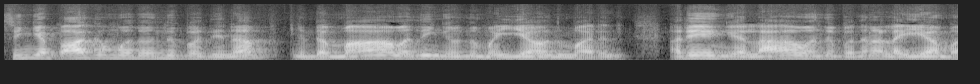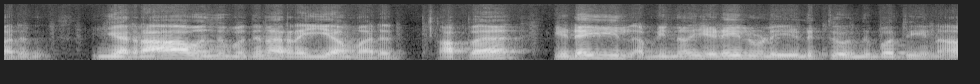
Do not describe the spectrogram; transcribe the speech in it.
ஸோ இங்கே பார்க்கும்போது வந்து பாத்தீங்கன்னா இந்த மா வந்து இங்கே வந்து மையா வந்து மாறுது. அதே இங்கே லா வந்து பாத்தீங்கன்னா லையா மாறுது. இங்க ரா வந்து பாத்தீங்கன்னா ரையா மாறுது. அப்ப இடையில் அப்படின்னா இடையில் உள்ள எழுத்து வந்து பாத்தீங்கன்னா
